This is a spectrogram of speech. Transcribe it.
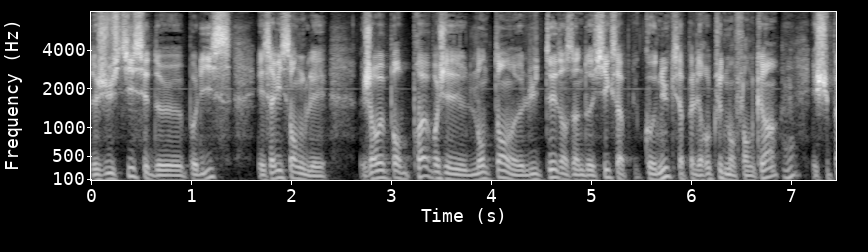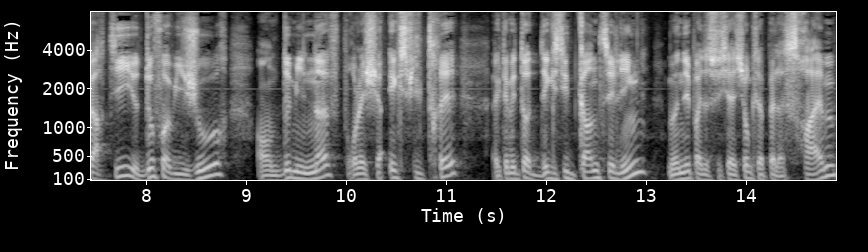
de justice et de police et les services anglais. J'en veux pour preuve, moi j'ai longtemps euh, lutté dans un dossier qui s'appelle- connu qui s'appelle les recrues de Montflanquin Mmh. et je suis parti deux fois huit jours en 2009 pour les exfiltrer avec la méthode d'exit counseling menée par une association qui s'appelle la SRAEM,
